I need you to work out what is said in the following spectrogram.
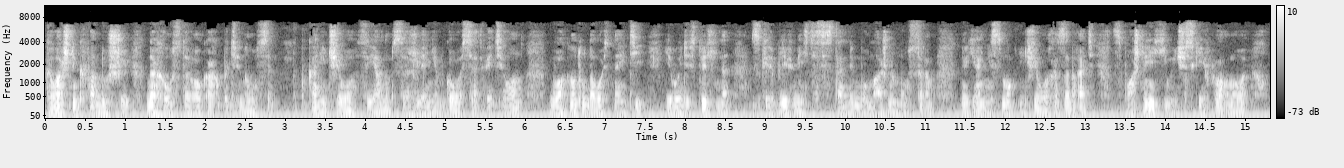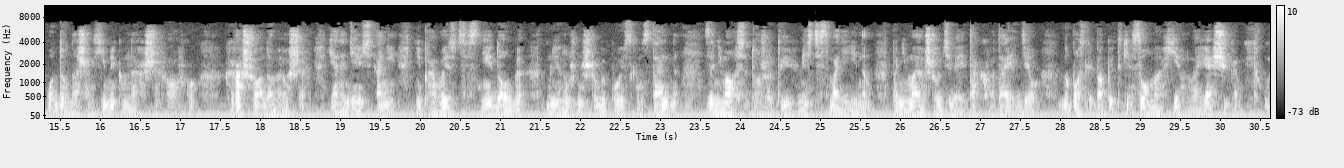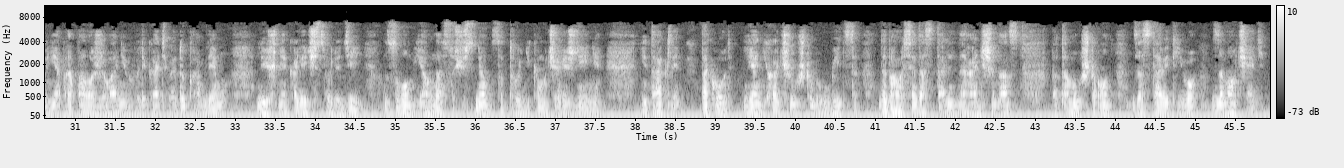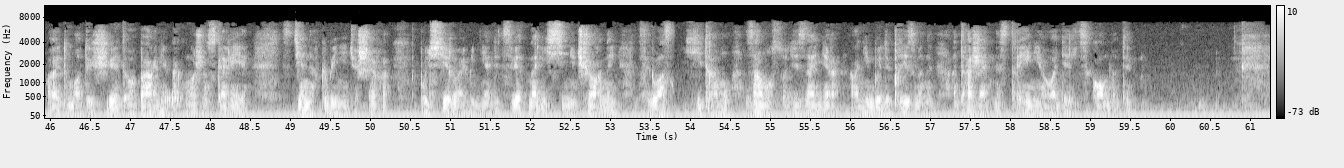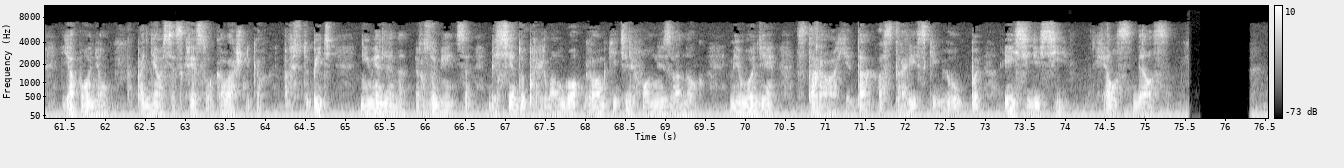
Калашников от души до хруста в руках потянулся. «Пока ничего», — с явным сожалением в голосе ответил он. «Блокнот удалось найти. Его действительно сгребли вместе с остальным бумажным мусором. Но я не смог ничего разобрать. Сплошные химические формулы. Отдал нашим химикам на расшифровку. «Хорошо», — одобрил шеф. «Я надеюсь, они не провозятся с ней долго. Мне нужно, чтобы поиском Сталина занимался тоже ты, вместе с Малининым. Понимаю, что у тебя и так хватает дел, но после попытки взлома архивного ящика у меня пропало желание вовлекать в эту проблему лишнее количество людей. Взлом явно осуществлен сотрудником учреждения. Не так ли? Так вот, я не хочу, чтобы убийца добрался до Сталина раньше нас, потому что он заставит его замолчать. Поэтому отыщи этого парня как можно скорее. Стены в кабинете шефа, пульсируя, меняли цвет на истине черный. Согласно хитрому замыслу дизайнера, они были призваны отражать настроение владельца комнаты. «Я понял», — поднялся с кресла Калашников. «Приступить немедленно, разумеется». Беседу прервал громкий телефонный звонок. Мелодия старого хита австралийской группы ACDC «Hells Bells».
